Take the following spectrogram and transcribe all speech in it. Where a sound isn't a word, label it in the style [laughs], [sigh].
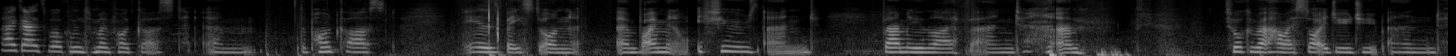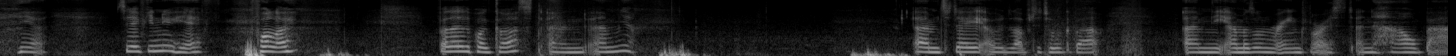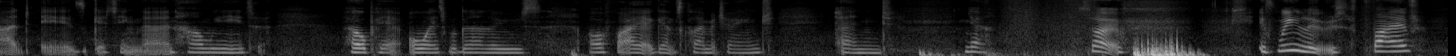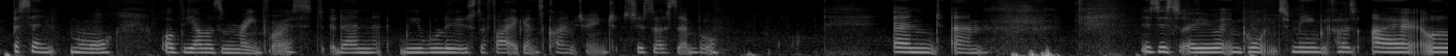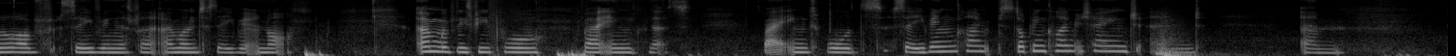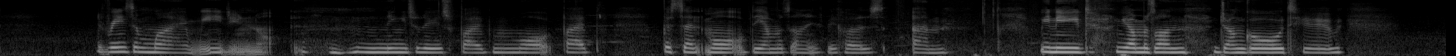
Hi guys, welcome to my podcast. Um, the podcast is based on environmental issues and family life and um, talking about how I started YouTube and yeah. So if you're new here, follow, follow the podcast and um, yeah. Um, today I would love to talk about um, the Amazon rainforest and how bad it is getting there and how we need to help it. Always, we're gonna lose our fight against climate change, and yeah. So, if we lose five percent more of the Amazon rainforest, then we will lose the fight against climate change. It's just that simple. And um this is so important to me because I love saving this planet. I want to save it and not. I'm with these people fighting that's fighting towards saving climate, stopping climate change, and um, the reason why we do not [laughs] need to lose five more five percent more of the Amazon is because um we need the Amazon jungle to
